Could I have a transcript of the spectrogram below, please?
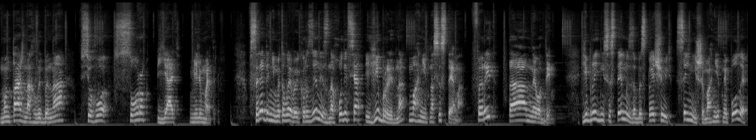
Монтажна глибина всього 45 мм. Всередині металевої корзини знаходиться гібридна магнітна система ферит та неодим. Гібридні системи забезпечують сильніше магнітне поле,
